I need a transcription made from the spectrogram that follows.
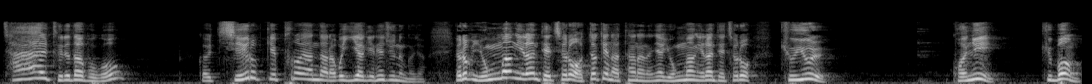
잘 들여다보고 그걸 지혜롭게 풀어야 한다라고 이야기를 해주는 거죠. 여러분 욕망이란 대체로 어떻게 나타나느냐? 욕망이란 대체로 규율, 권위, 규범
